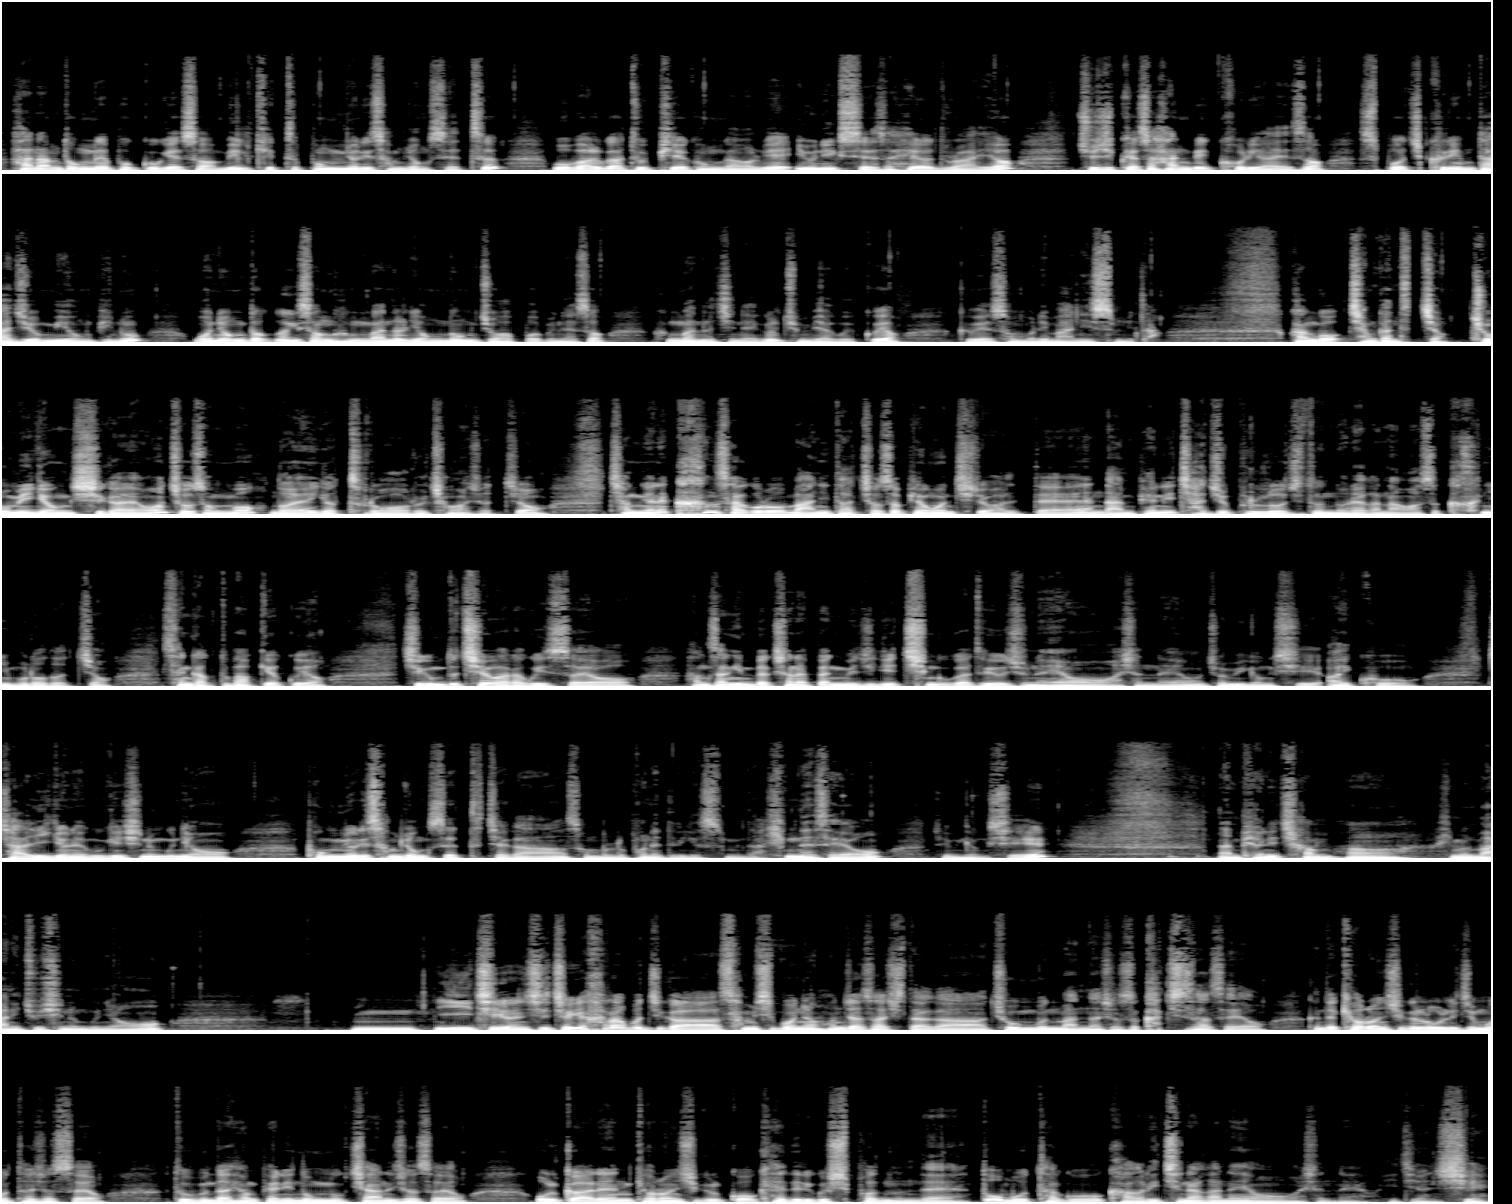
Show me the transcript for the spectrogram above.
하남 동네 복국에서 밀키트 복요리 3종 세트, 모발과 두피의 건강을 위해 유닉스에서 헤어드라이어, 주식회사 한빛코리아에서 스포츠크림 다지오 미용 비누, 원형덕 의성 흑마늘 영농조합법인에서 흑마늘 진액을 준비하고 있고요. 그 외 선물이 많이 있습니다. 광고 잠깐 듣죠. 조미경 씨가요, 조성모, 너의 곁으로를 청하셨죠. 작년에 큰 사고로 많이 다쳐서 병원 치료할 때 남편이 자주 불러주던 노래가 나와서 큰 힘을 얻었죠. 생각도 바뀌었고요. 지금도 치료하라고 있어요. 항상 인백션의 백뮤직이 친구가 되어주네요. 하셨네요. 조미경 씨. 아이쿠. 잘 이겨내고 계시는군요. 복렬이 3종 세트 제가 선물로 보내드리겠습니다. 힘내세요. 조미경 씨. 남편이 참, 아, 힘을 많이 주시는군요. 음, 이지연 씨, 저희 할아버지가 35년 혼자 사시다가 좋은 분 만나셔서 같이 사세요. 근데 결혼식을 올리지 못하셨어요. 두 분 다 형편이 녹록치 않으셔서요. 올가을엔 결혼식을 꼭 해드리고 싶었는데 또 못하고 가을이 지나가네요. 하셨네요. 이지연 씨.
